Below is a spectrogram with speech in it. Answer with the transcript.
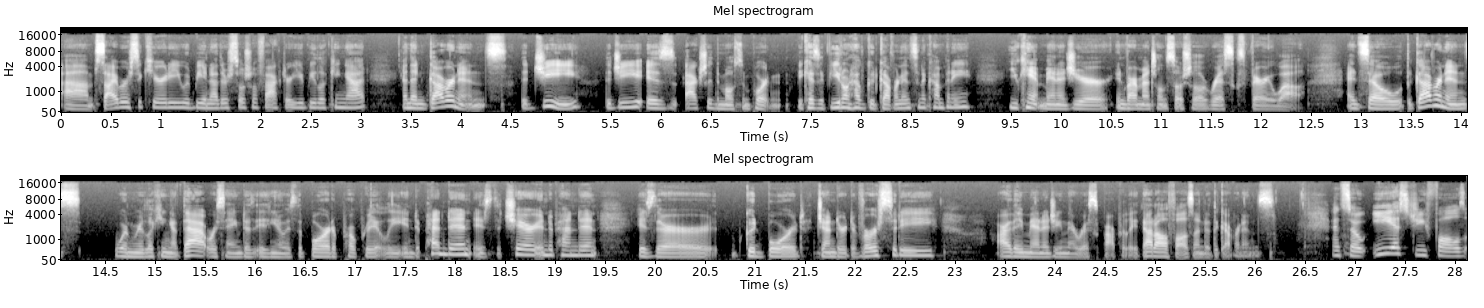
Um, cybersecurity would be another social factor you'd be looking at. And then governance, the G, the G is actually the most important because if you don't have good governance in a company, you can't manage your environmental and social risks very well. And so the governance when we're looking at that, we're saying, does you know, is the board appropriately independent? Is the chair independent? Is there good board gender diversity? Are they managing their risk properly? That all falls under the governance. And so ESG falls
